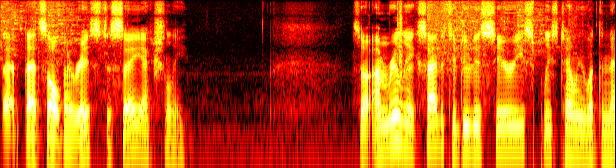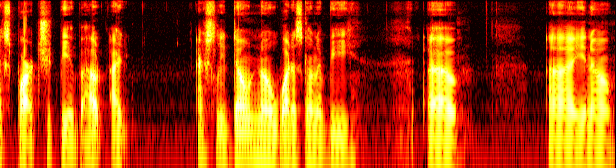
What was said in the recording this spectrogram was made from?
that, that's all there is to say, actually. So I'm really excited to do this series. Please tell me what the next part should be about. I actually don't know what is going to be, uh, uh, you know,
